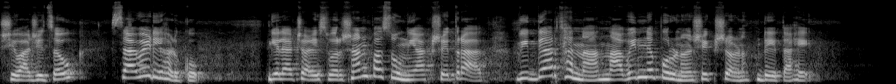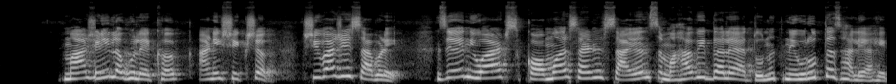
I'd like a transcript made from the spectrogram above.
शिवाजी चौक सावेडी हडको. गेल्या चाळीस वर्षांपासून या क्षेत्रात विद्यार्थ्यांना नाविन्यपूर्ण शिक्षण देत आहे. माझी लघुलेखक आणि शिक्षक शिवाजी साबळे जे new arts commerce and science महाविद्यालयातून निवृत्त झाले आहेत.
